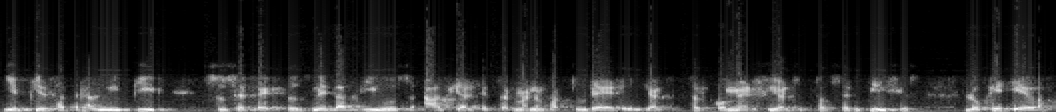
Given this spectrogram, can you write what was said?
y empieza a transmitir sus efectos negativos hacia el sector manufacturero y al sector comercio y al sector servicios, lo que lleva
